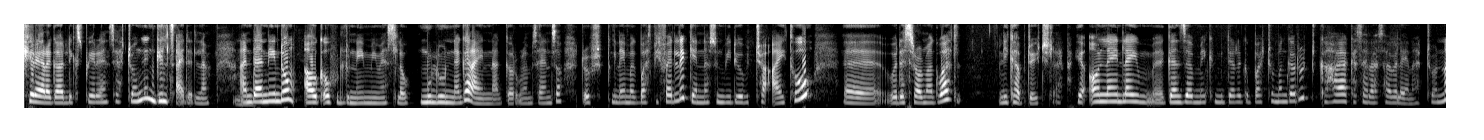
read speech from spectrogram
share ያደርጋሉ experience ኣቸውን፣ ግን ግልጽ አይደለም። አንዳንዴ እንደውም አውቀው ሁሉ ነው የሚመስለው፣ ሙሉን ነገር አይናገሩም። ለምሳሌ ሰው drop shipping ላይ መግባት ቢፈልግ የእነሱን ቪዲዮ ብቻ አይቶ ወደ ስራው መግባት ሊከብደው ይችላል። የኦንላይን ላይ ገንዘብ make የሚደረግባቸው መንገዶች ከሀያ ከሰላሳ በላይ ናቸው እና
